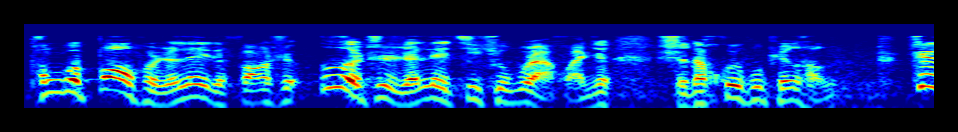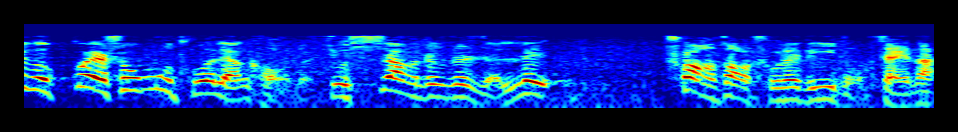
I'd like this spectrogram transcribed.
通过报复人类的方式遏制人类继续污染环境，使它恢复平衡。这个怪兽穆托两口子就象征着人类创造出来的一种灾难。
